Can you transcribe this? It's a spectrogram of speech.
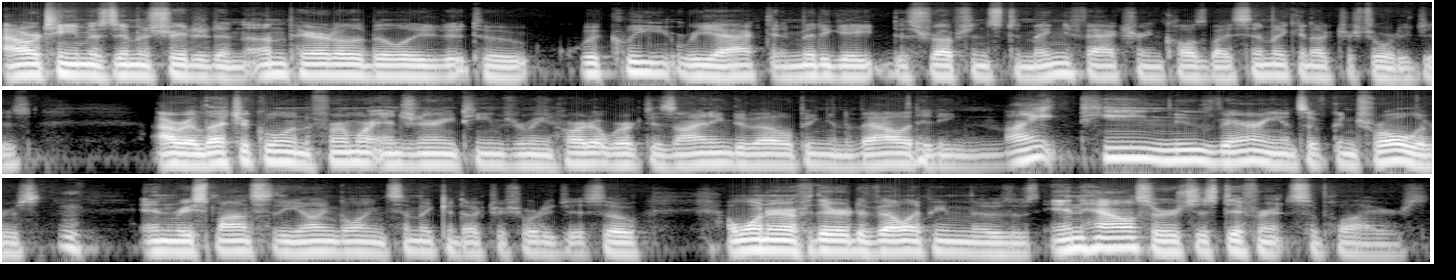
our team has demonstrated an unparalleled ability to, to quickly react and mitigate disruptions to manufacturing caused by semiconductor shortages. Our electrical and firmware engineering teams remain hard at work designing, developing, and validating 19 new variants of controllers in response to the ongoing semiconductor shortages. So I wonder if they're developing those in house or it's just different suppliers.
